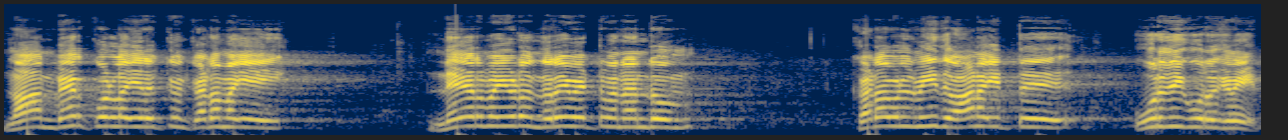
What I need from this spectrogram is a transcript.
நான் மேற்கொள்ள இருக்கும் கடமையை நேர்மையுடன் நிறைவேற்றுவேன் என்றும் கடவுள் மீது ஆணையிட்டு உறுதி கூறுகிறேன்.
